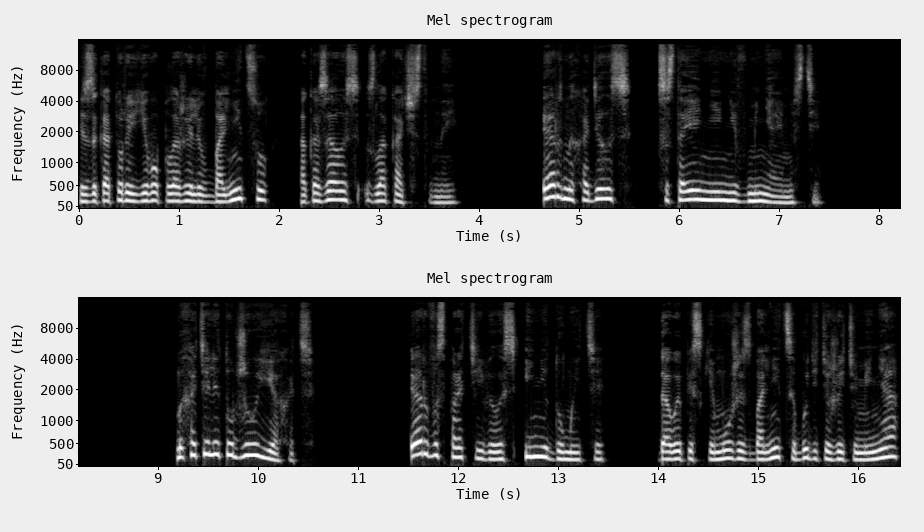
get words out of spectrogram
из-за которой его положили в больницу, оказалась злокачественной. Эр находилась в состоянии невменяемости. Мы хотели тут же уехать. Эр воспротивилась, и не думайте. До выписки мужа из больницы будете жить у меня,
